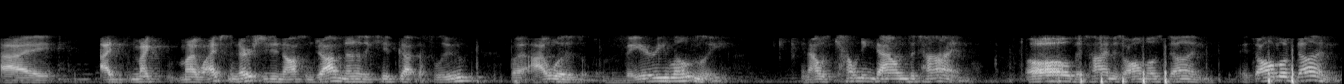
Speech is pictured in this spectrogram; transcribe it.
I, I, my, my wife's a nurse. She did an awesome job. None of the kids got the flu, but I was very lonely, and I was counting down the time. Oh, the time is almost done. It's almost done.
